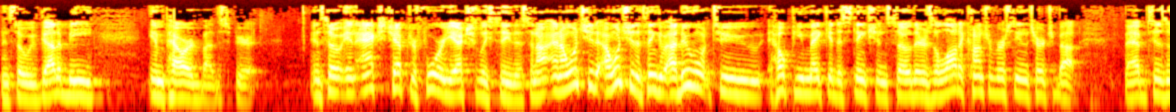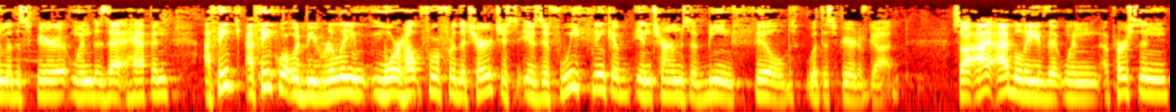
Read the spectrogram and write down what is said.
And so we've got to be empowered by the Spirit. And so in Acts chapter 4, you actually see this. And I, and I want you to, I want you to think of, I do want to help you make a distinction. So there's a lot of controversy in the church about baptism of the Spirit. When does that happen? I think, I think what would be really more helpful for the church is, is if we think of in terms of being filled with the Spirit of God. So I, I believe that when a person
